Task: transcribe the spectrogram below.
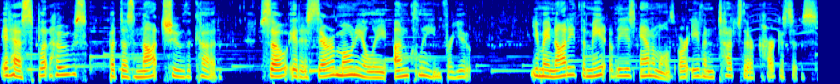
It has split hooves, but does not chew the cud, so it is ceremonially unclean for you. You may not eat the meat of these animals or even touch their carcasses.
